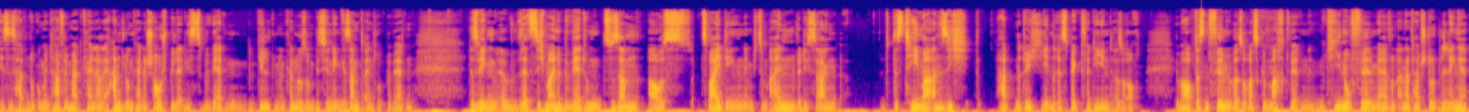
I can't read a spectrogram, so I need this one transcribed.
es ist halt ein Dokumentarfilm, hat keinerlei Handlung, keine Schauspieler, die es zu bewerten gilt. Man kann nur so ein bisschen den Gesamteindruck bewerten. Deswegen äh, setzt sich meine Bewertung zusammen aus zwei Dingen. Nämlich zum einen würde ich sagen, das Thema an sich hat natürlich jeden Respekt verdient. Also auch überhaupt, dass ein Film über sowas gemacht wird, ein Kinofilm, ja, von anderthalb Stunden Länge,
